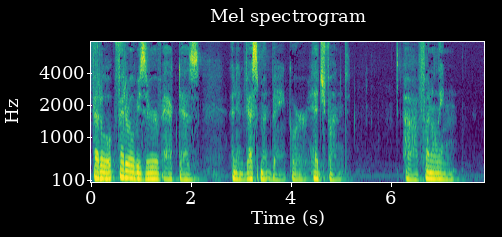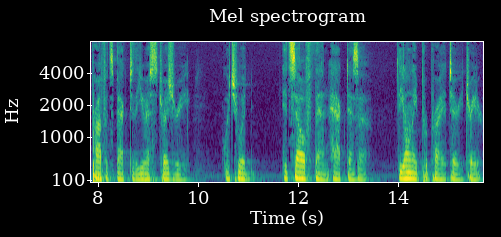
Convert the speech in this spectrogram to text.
Federal, Federal Reserve act as an investment bank or hedge fund, uh, funneling profits back to the U.S. Treasury which would itself then act as a, the only proprietary trader,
